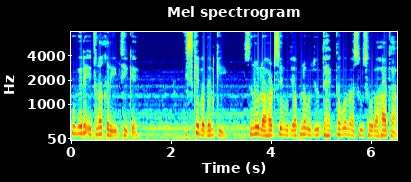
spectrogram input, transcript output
وہ میرے اتنا قریب تھی کہ اس کے بدن کی سنو لاہٹ سے مجھے اپنا وجود دہکتا ہوا محسوس ہو رہا تھا۔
